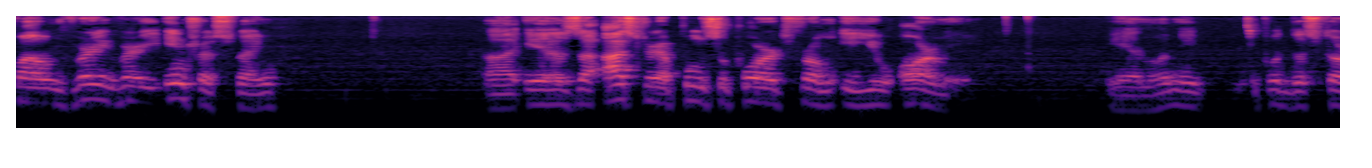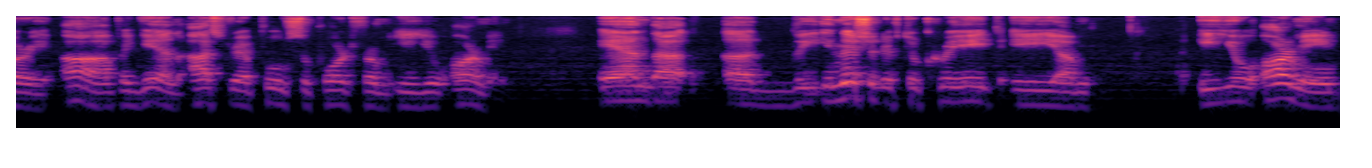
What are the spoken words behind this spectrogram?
found very, very interesting uh, is uh, Austria pulls support from EU army. And let me put the story up again. Austria pulls support from EU army, and uh, uh, the initiative to create a um, EU army,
